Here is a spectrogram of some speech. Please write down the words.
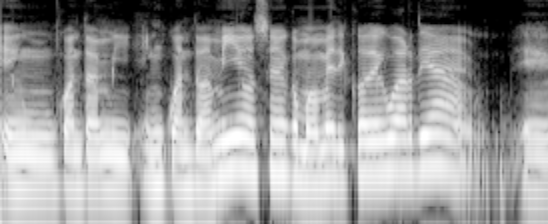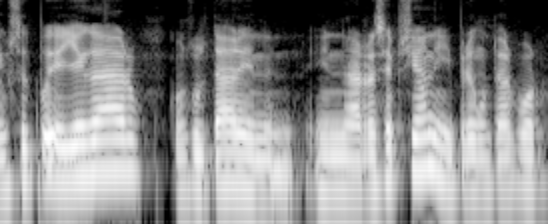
en cuanto a mí, en cuanto a mí, o sea, como médico de guardia, eh, usted puede llegar, consultar en, en, la recepción y preguntar por,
